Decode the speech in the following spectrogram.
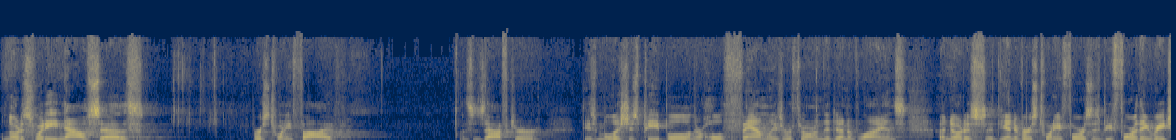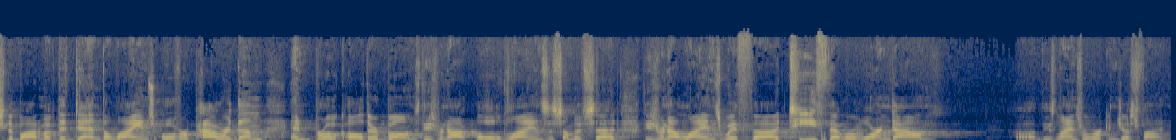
Well, notice what he now says. Verse 25. This is after these malicious people and their whole families were thrown in the den of lions. Uh, notice at the end of verse 24 it says, Before they reached the bottom of the den, the lions overpowered them and broke all their bones. These were not old lions, as some have said. These were not lions with uh, teeth that were worn down. Uh, these lions were working just fine.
